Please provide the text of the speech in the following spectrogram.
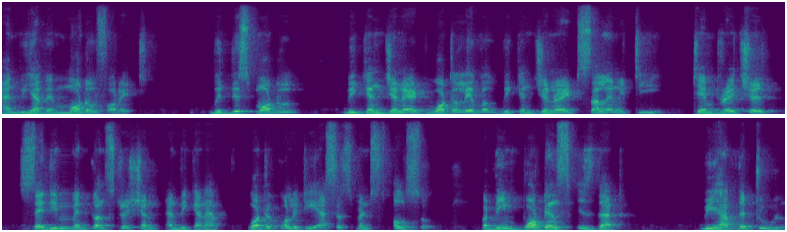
and we have a model for it. With this model, we can generate water level, we can generate salinity, temperature, sediment concentration, and we can have water quality assessments also. But the importance is that we have the tool,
